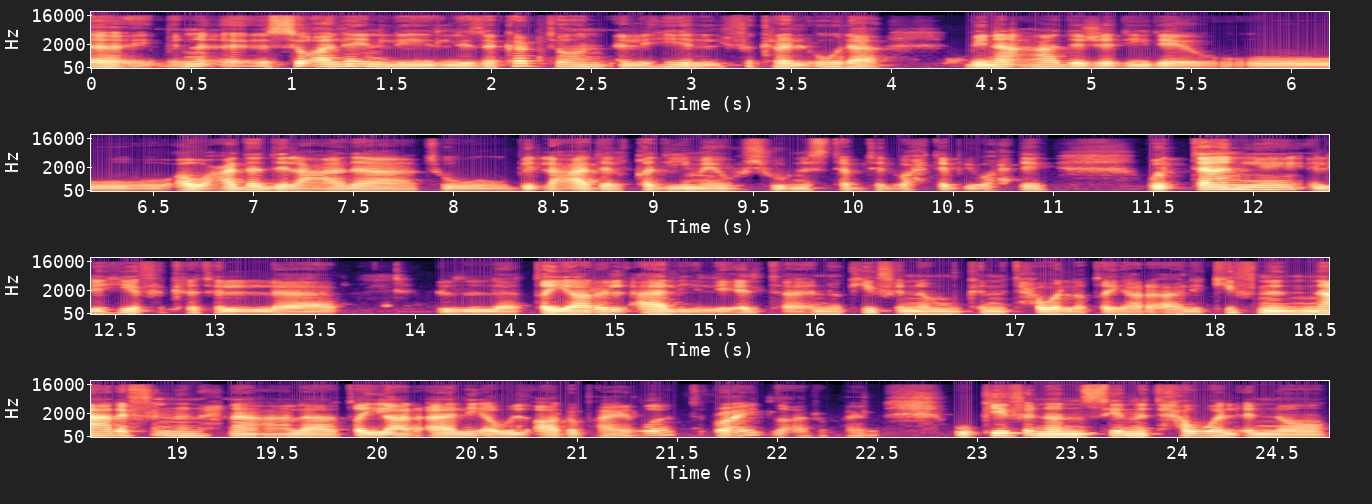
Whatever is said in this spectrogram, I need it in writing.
السؤالين اللي ذكرتهم اللي هي الفكرة الأولى بناء عادة جديدة و... أو عدد العادات والعاده القديمة وشو بنستبدل وحدة بوحدة والثانية اللي هي فكرة ال... الطيار الآلي اللي قلتها إنه كيف إنه ممكن نتحول لطيار آلي كيف نعرف إنه نحن على طيار آلي أو ال autopilot right وكيف إنه نصير نتحول إنه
